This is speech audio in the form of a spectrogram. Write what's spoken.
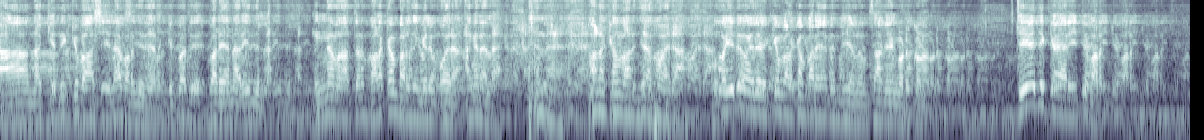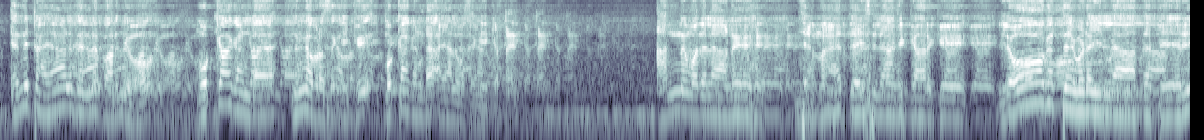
ആ നക്കി നിക്ക് ഭാഷയിലാ പറഞ്ഞത്. എനിക്കിപ്പോ അത് പറയാൻ അറിയുന്നില്ല. നിങ്ങൾ മാത്രം പടക്കം പറഞ്ഞെങ്കിലും പോരാ. അങ്ങനല്ല. പടക്കം പറഞ്ഞാൽ പോരാ. വൈദ്യ വെക്കും പടക്കം പറയാൻ എന്ത് ചെയ്യണം? സമയം കൊടുക്കണം. സ്റ്റേജ് കയറിയിട്ട് പറഞ്ഞു. എന്നിട്ട് അയാൾ തന്നെ പറഞ്ഞു മുക്ക കണ്ട് നിങ്ങ പ്രസംഗിക്ക് മുക്ക കണ്ട് അയാൾ പ്രസംഗിക്കട്ടെ. അന്ന് മുതലാണ് ജമാഅത്തെ ഇസ്ലാമിക്കാർക്ക് ലോകത്തെവിടെ ഇല്ലാത്ത പേര്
